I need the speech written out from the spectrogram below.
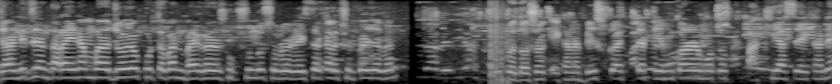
যারা নিতে চান তারা এই নাম্বারে যোগাযোগ করতে পারেন। বাইকের খুব সুন্দর সুন্দর রেসার কালেকশন পেয়ে যাবেন। সুপ্রিয় দর্শক এখানে বেশ কয়েকটা টিম করার মতো পাখি আছে এখানে।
